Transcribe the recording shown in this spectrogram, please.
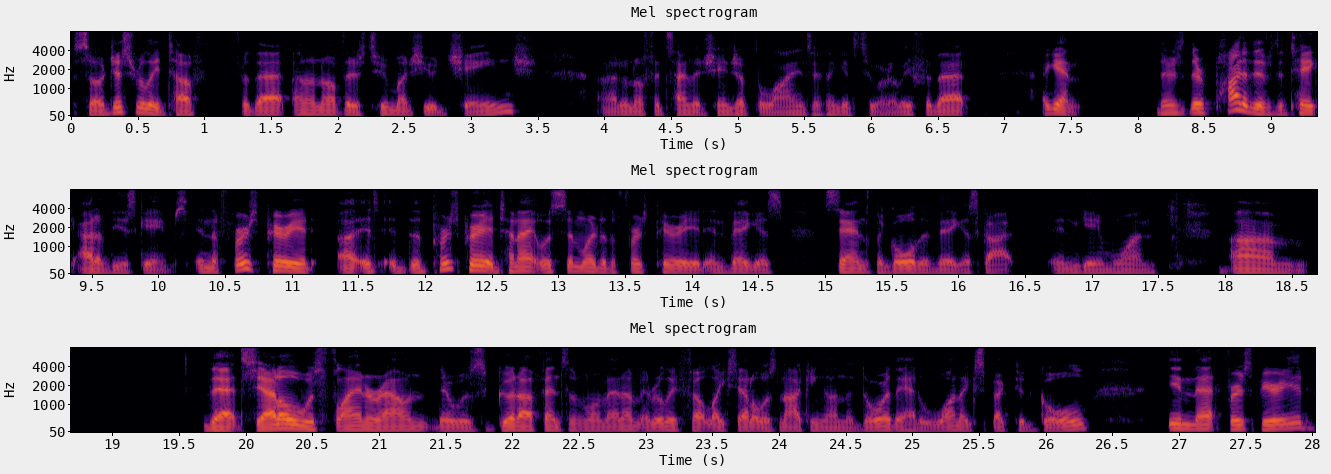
so just really tough for that. I don't know if there's too much you'd change. I don't know if it's time to change up the lines. I think it's too early for that. Again, there's there are positives to take out of these games. In the first period, uh, it's it, the first period tonight was similar to the first period in Vegas. Sans the goal that Vegas got in Game One. Um, that Seattle was flying around. There was good offensive momentum. It really felt like Seattle was knocking on the door. They had one expected goal in that first period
